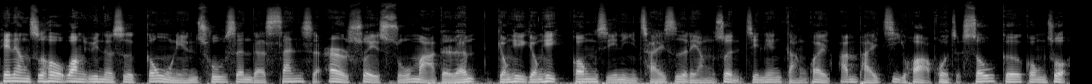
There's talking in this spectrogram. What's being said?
天亮之后旺运的是庚午年出生的三十二岁属马的人，恭喜恭喜，恭喜你财势两顺，今天赶快安排计划或者收割工作。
